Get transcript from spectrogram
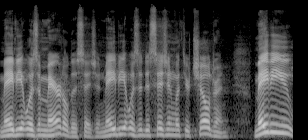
Maybe it was a marital decision. Maybe it was a decision with your children. Maybe you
